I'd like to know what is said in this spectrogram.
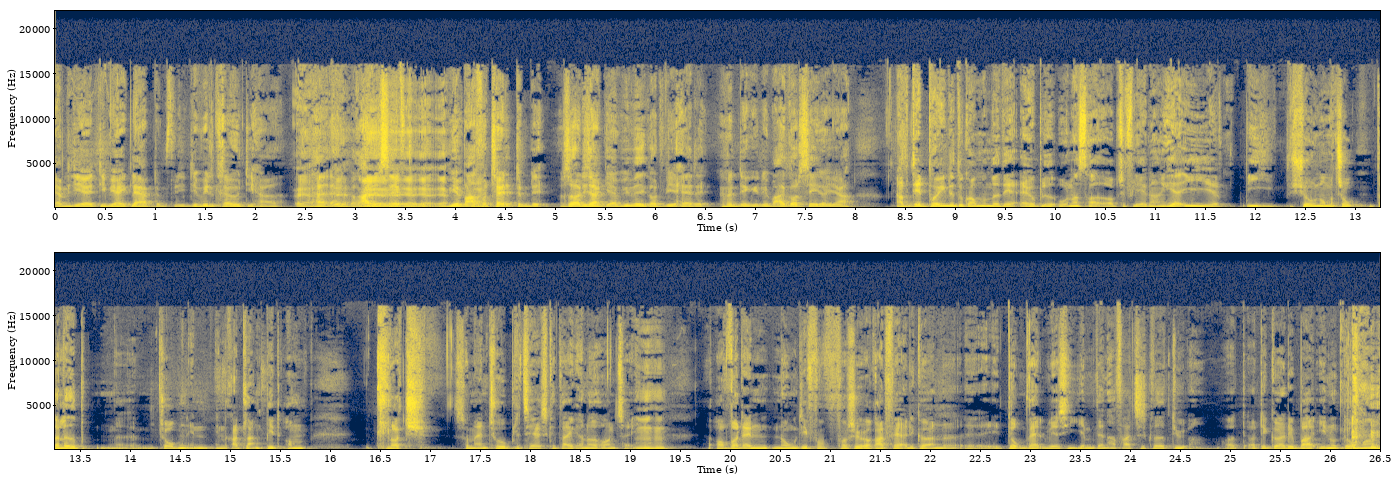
Jamen, de, er- de, vi har ikke lært dem, fordi det ville kræve, at de har, Ja, ja, har, ja, rettet sig ja, ja, efter ja, ja, det. ja, Vi har bare fortalt dem det, og så har de sagt, ja, vi ved godt, vi har det, men det, det er meget godt set af jer. Og den pointe, du kommer med der, er jo blevet understreget op til flere gange. Her i, øh, i show nummer to, der lavede øh, Torben en, en ret lang bit om clutch, som er en tåbelig taske, der ikke har noget håndtag. Mm-hmm. Og hvordan nogen de for, forsøger at retfærdiggøre en, øh, et dumt valg ved at sige, jamen den har faktisk været dyr, og, og det gør det bare endnu dummere.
